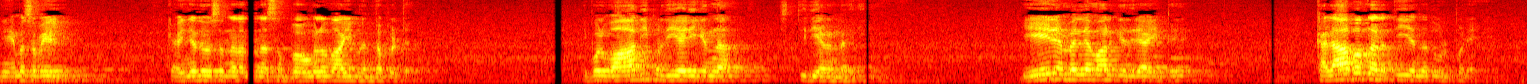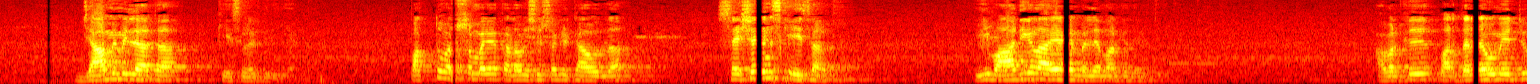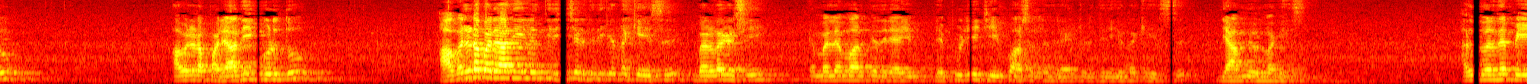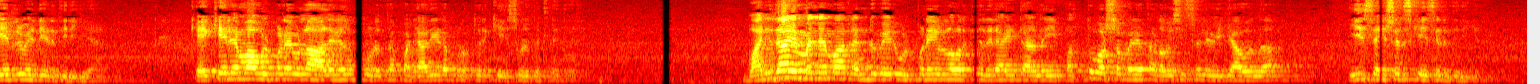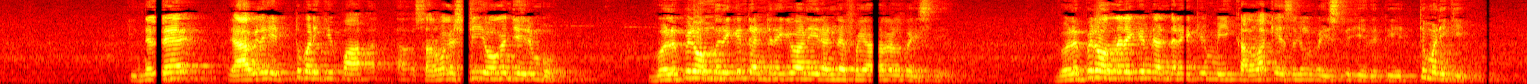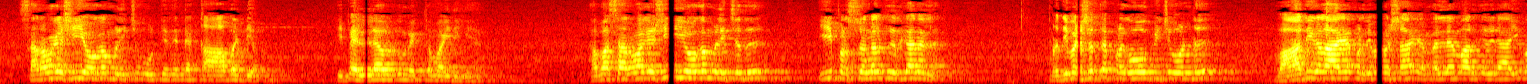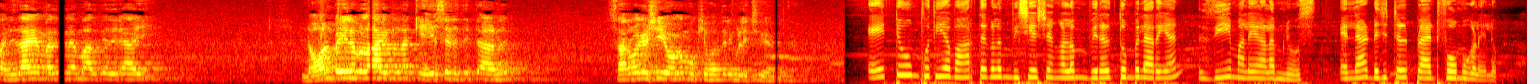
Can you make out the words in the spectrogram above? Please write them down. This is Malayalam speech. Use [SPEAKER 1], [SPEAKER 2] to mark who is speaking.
[SPEAKER 1] നിയമസഭയിൽ കഴിഞ്ഞ ദിവസം നടന്ന സംഭവങ്ങളുമായി ബന്ധപ്പെട്ട് ഇപ്പോൾ വാദി പ്രതികരിക്കുന്ന സ്ഥിതിയാണ് ഉണ്ടായിരിക്കുന്നത്. ഏഴ് എം എൽ എമാർക്കെതിരായിട്ട് കലാപം നടത്തി എന്നത് ഉൾപ്പെടെ ജാമ്യമില്ലാത്ത കേസിലെടുത്തിരിക്കുകയാണ്. പത്ത് വർഷം വരെ തടവ് ശിക്ഷ കിട്ടാവുന്ന സെഷൻസ് കേസാണ് ഈ വാദികളായ എം എൽ എമാർക്കെതിരെ എടുത്തിരിക്കുന്നത്. അവർക്ക് വർധനവുമേറ്റു. അവരുടെ പരാതിയും കൊടുത്തു. അവരുടെ പരാതിയിൽ തിരിച്ചെടുത്തിരിക്കുന്ന കേസ് ഭരണകക്ഷി എം എൽ എമാർക്കെതിരായും ഡെപ്യൂട്ടി ചീഫ് മാർഷലിനെതിരായിട്ട് എടുത്തിരിക്കുന്ന കേസ് ജാമ്യമുള്ള കേസ്. അത് വെറുതെ പേരിന് വേണ്ടി എടുത്തിരിക്കുകയാണ്. കെ കെ രമ ഉൾപ്പെടെയുള്ള ആളുകൾ കൊടുത്ത പരാതിയുടെ പുറത്തൊരു കേസ് കൊടുത്തിട്ടില്ല ഇതുവരെ. വനിതാ എം എൽ എമാർ രണ്ടുപേരും ഉൾപ്പെടെയുള്ളവർക്കെതിരായിട്ടാണ് ഈ പത്ത് വർഷം വരെ തടവ് ശിക്ഷ ലഭിക്കാവുന്ന ഈ സെഷൻസ് കേസ് എടുത്തിരിക്കുന്നത് ഇന്നലെ രാവിലെ എട്ട് മണിക്ക് സർവകക്ഷി യോഗം ചേരുമ്പോൾ വെളുപ്പിന് ഒന്നരയ്ക്കും രണ്ടരയ്ക്കുമാണ് ഈ രണ്ട് എഫ്ഐആറുകൾ രജിസ്റ്റർ ചെയ്തത്. വെളുപ്പിന് ഒന്നരയ്ക്കും രണ്ടരയ്ക്കും ഈ കള്ളക്കേസുകൾ രജിസ്റ്റർ ചെയ്തിട്ട് എട്ട് മണിക്ക് സർവകക്ഷി യോഗം വിളിച്ചു കൂട്ടിയതിന്റെ കാപഡ്യം ഇപ്പൊ എല്ലാവർക്കും വ്യക്തമായിരിക്കുകയാണ്. അപ്പൊ സർവകക്ഷി യോഗം വിളിച്ചത് ഈ പ്രശ്നങ്ങൾ തീർക്കാനല്ല. പ്രതിപക്ഷത്തെ പ്രകോപിപ്പിച്ചുകൊണ്ട് വാദികളായ പ്രതിപക്ഷ എം എൽ എമാർക്കെതിരായി വനിതാ എം എൽ എമാർക്കെതിരായി നോൺ ബെയിലബിൾ ആയിട്ടുള്ള കേസ് എടുത്തിട്ടാണ് സർവകക്ഷി യോഗം മുഖ്യമന്ത്രി വിളിച്ചു ചേർത്തത്.
[SPEAKER 2] ഏറ്റവും പുതിയ വാർത്തകളും വിശേഷങ്ങളും വിരൽത്തുമ്പിലറിയാൻ സി മലയാളം ന്യൂസ് എല്ലാ ഡിജിറ്റൽ പ്ലാറ്റ്ഫോമുകളിലും.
